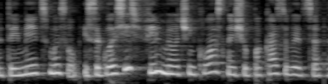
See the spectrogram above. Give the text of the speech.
это имеет смысл. И согласись, в фильме очень классно еще показывается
